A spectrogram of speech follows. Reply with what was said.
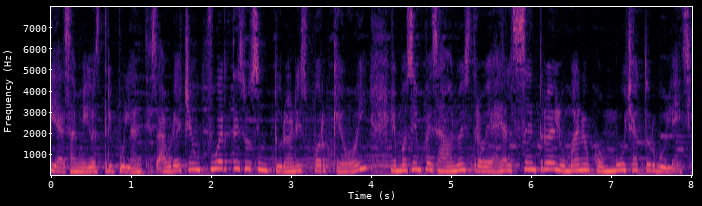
Días amigos tripulantes, abrochen fuerte sus cinturones porque hoy hemos empezado nuestro viaje al centro del humano con mucha turbulencia.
